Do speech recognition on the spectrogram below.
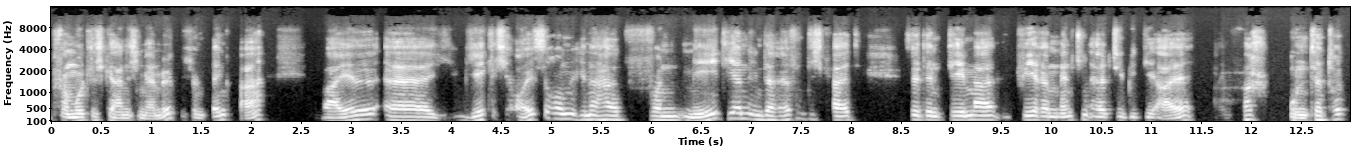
vermutlich gar nicht mehr möglich und denkbar, weil äh, jegliche Äußerung innerhalb von Medien in der Öffentlichkeit zu dem Thema queere Menschen LGBTI einfach unterdrückt.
